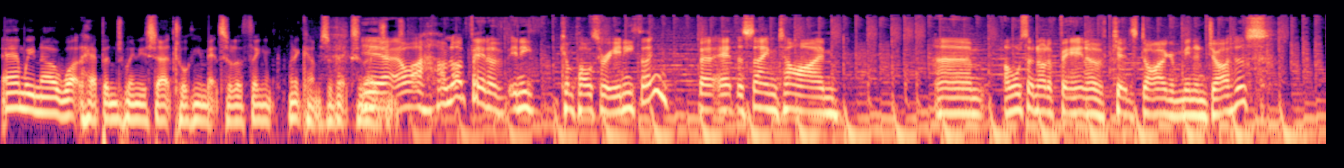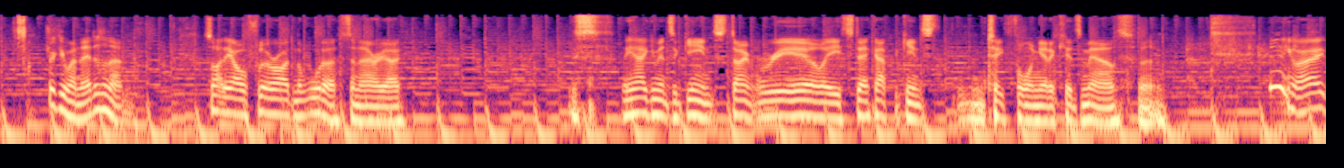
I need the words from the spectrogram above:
And we know what happens when you start talking that sort of thing when it comes to vaccinations. Yeah, I'm not a fan of any compulsory anything, but at the same time, um, I'm also not a fan of kids dying of meningitis. Tricky one, that isn't it? It's like the old fluoride in the water scenario. This, the arguments against don't really stack up against teeth falling out of kids' mouths. But anyway,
